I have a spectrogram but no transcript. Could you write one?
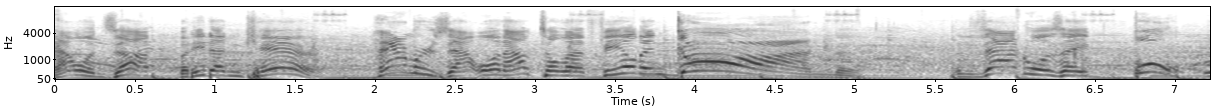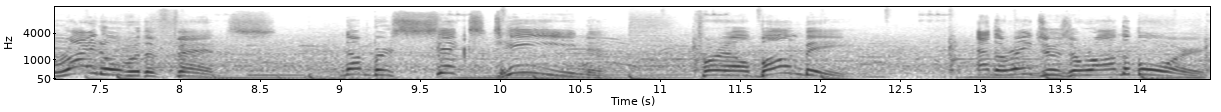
That one's up, but he doesn't care. Hammers that one out to left field and gone! That was a bolt right over the fence. Number 16 for El Bombi. And the Rangers are on the board.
